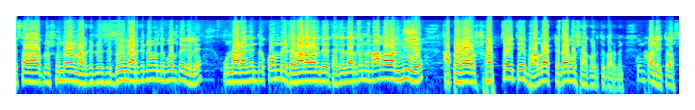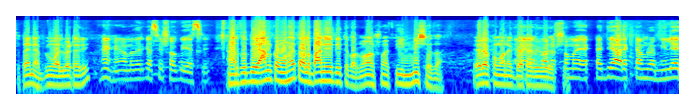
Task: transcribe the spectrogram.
এছাড়াও আপনার সুন্দরবন মার্কেট রয়েছে দুই মার্কেটের মধ্যে বলতে গেলে ওনারা কিন্তু কম রেটে মালামাল দিয়ে থাকে যার জন্য মালামাল নিয়ে আপনারা সবচাইতে ভালো একটা ব্যবসা করতে পারবেন। কোম্পানি তো আছে তাই না মোবাইল ব্যাটারি হ্যাঁ হ্যাঁ আমাদের কাছে সবই আছে। আর যদি আনকমন হয় তাহলে বানিয়ে দিতে পারব অনেক সময় পিন মিশে যায়। এরকম অনেক ব্যাটারি রয়েছে। সময় একটা দিয়ে আরেকটা আমরা মিলিয়ে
